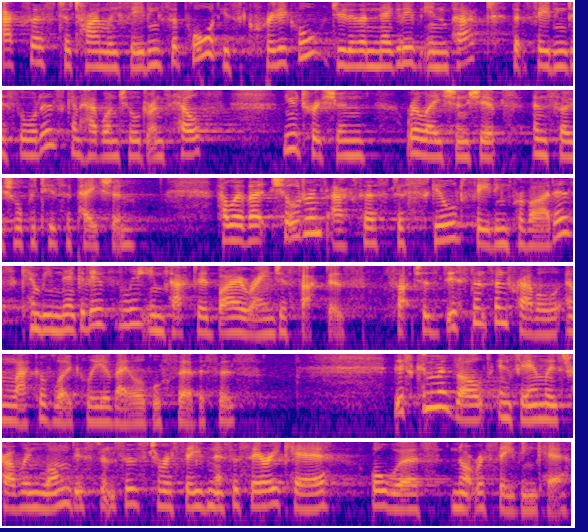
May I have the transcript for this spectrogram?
Access to timely feeding support is critical due to the negative impact that feeding disorders can have on children's health, nutrition, relationships, and social participation. However, children's access to skilled feeding providers can be negatively impacted by a range of factors, such as distance and travel and lack of locally available services. This can result in families travelling long distances to receive necessary care, or worse, not receiving care.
